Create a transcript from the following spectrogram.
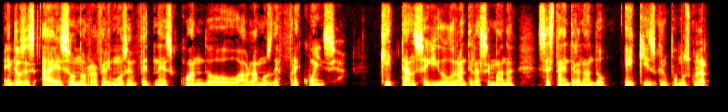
Entonces, a eso nos referimos en fitness cuando hablamos de frecuencia qué tan seguido durante la semana se está entrenando X grupo muscular.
